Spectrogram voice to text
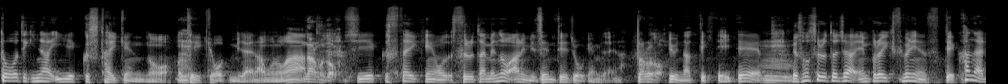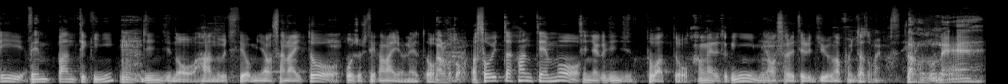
倒的な EX 体験の提供みたいなものが、なるほど。CX 体験をするためのある意味前提条件みたいな。なるほど。ようになってきていて、うんでそうするとじゃあ employee experience ってかなり全般的にうん人事のあの打ち手を見直さないと向上していかないよねと。なるほどまあ、そういった観点も戦略人事とはと考えるときに見直されている重要なポイントだと思いますね。なるほどね。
